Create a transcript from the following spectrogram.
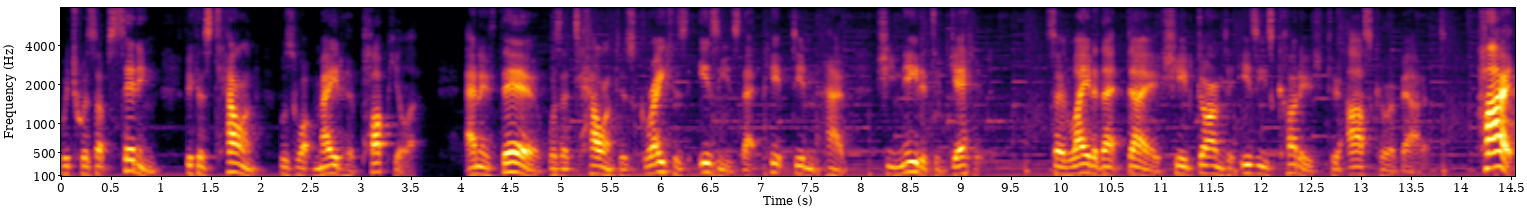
which was upsetting because talent was what made her popular. And if there was a talent as great as Izzy's that Pipp didn't have, she needed to get it. So later that day, she had gone to Izzy's cottage to ask her about it. Hi,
